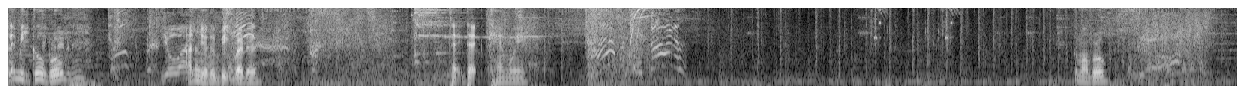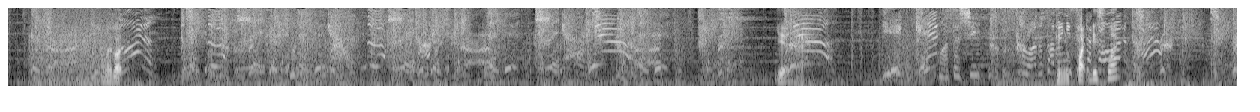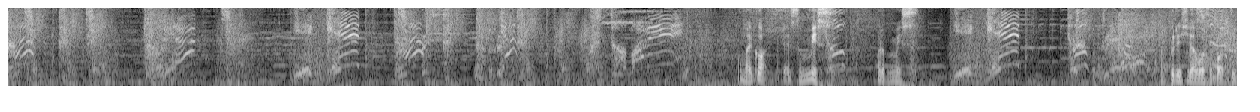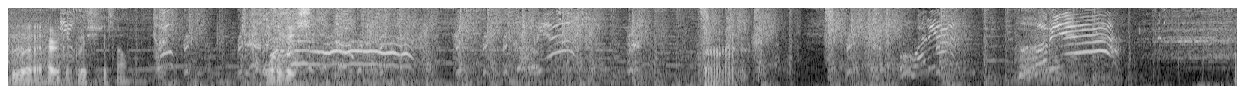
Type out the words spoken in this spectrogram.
Let me go, bro. I know you're the big brother. Take that, Kamui. Come on, bro. Oh my god. Yeah. Can you fight this one? Oh my god, that's a miss. What a miss. I'm pretty sure I was about to do a Hurricane Clash just now. What a waste.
